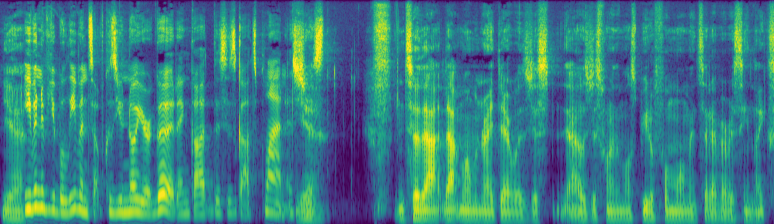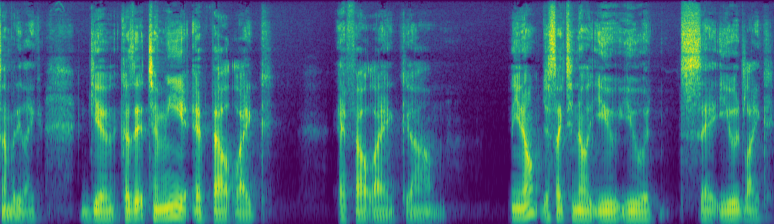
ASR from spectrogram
Yeah. Even if you believe in self, because you know you're good and God, this is God's plan. It's Yeah. just And so that that moment right there was just that was just one of the most beautiful moments that I've ever seen. Like somebody like give because it to me it felt like it felt like um, you know just like to know that you you would say you would like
